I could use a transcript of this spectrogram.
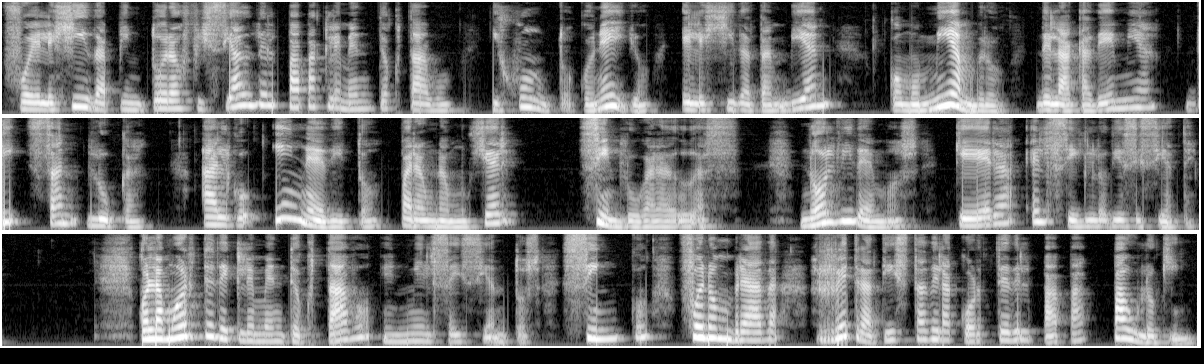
Fue elegida pintora oficial del Papa Clemente VIII y junto con ello elegida también como miembro de la Academia di San Luca, algo inédito para una mujer sin lugar a dudas. No olvidemos que era el siglo XVII. Con la muerte de Clemente VIII en 1605 fue nombrada retratista de la corte del Papa Paulo V.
